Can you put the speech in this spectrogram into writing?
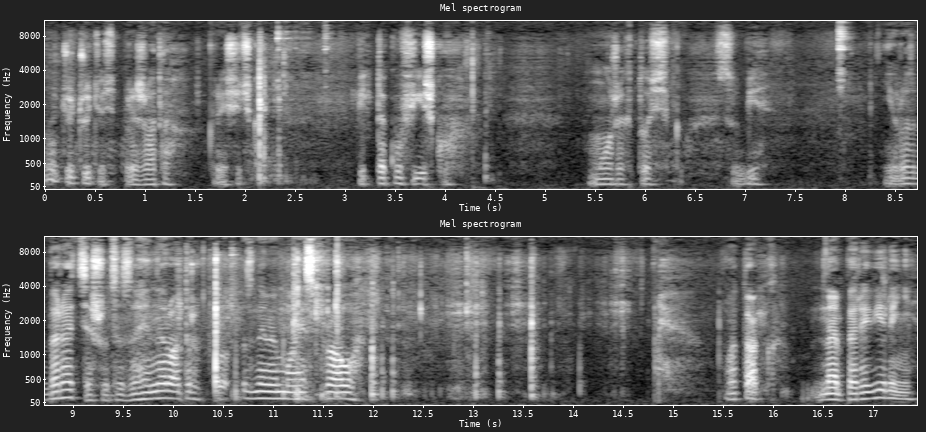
Ну, чуть-чуть ось прижата кришечка під таку фішку. Може хтось собі і розбереться, що це за генератор, хто з ними має справу. Отак, не перевірені.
